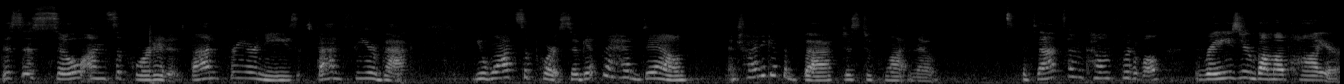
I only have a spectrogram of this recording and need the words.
This is so unsupported. It's bad for your knees. It's bad for your back. You want support, so get the head down and try to get the back just to flatten out. If that's uncomfortable, raise your bum up higher.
